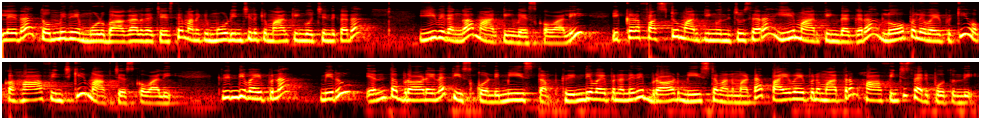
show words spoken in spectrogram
లేదా తొమ్మిదిని మూడు భాగాలుగా చేస్తే మనకి మూడు ఇంచులకి మార్కింగ్ వచ్చింది కదా? ఈ విధంగా మార్కింగ్ వేసుకోవాలి. ఇక్కడ ఫస్ట్ మార్కింగ్ ఉంది చూసారా? ఈ మార్కింగ్ దగ్గర లోపలి వైపుకి ఒక హాఫ్ ఇంచ్కి మార్క్ చేసుకోవాలి. క్రింది వైపున మీరు ఎంత బ్రాడ్ అయినా తీసుకోండి. మీ ఇష్టం. క్రింది వైపున అనేది బ్రాడ్ మీ ఇష్టం అనమాట పై వైపున మాత్రం హాఫ్ ఇంచ్ సరిపోతుంది.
